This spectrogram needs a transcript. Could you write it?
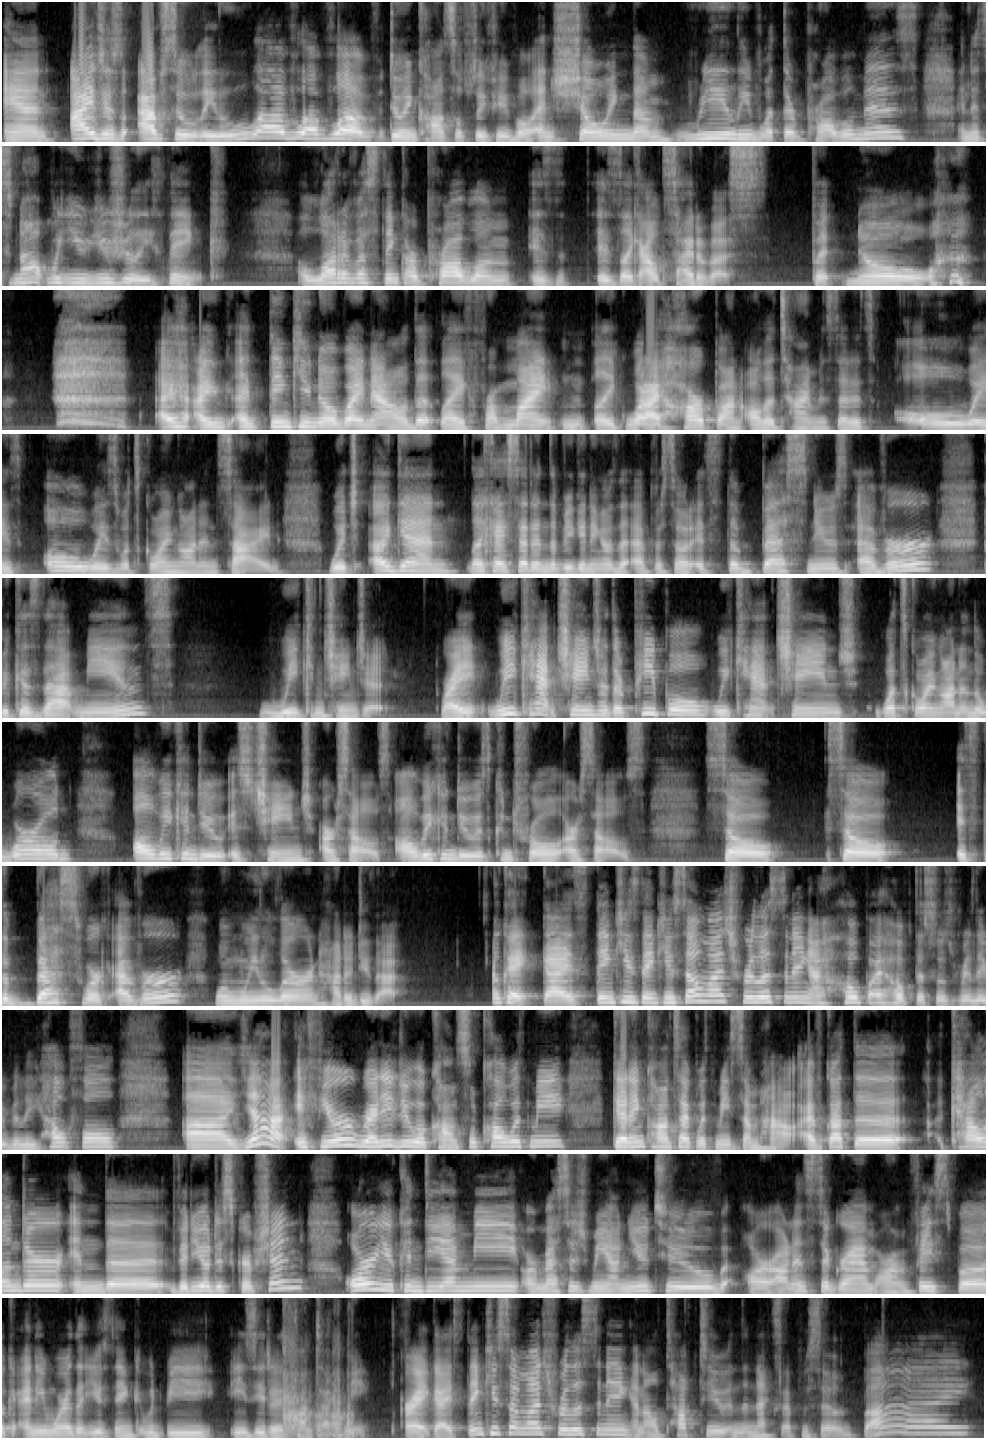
And I just absolutely love, love, love doing consults with people and showing them really what their problem is. And it's not what you usually think. A lot of us think our problem is is like outside of us. But no. I, I, I think you know by now that like from my like what I harp on all the time is that it's always always what's going on inside which again like I said in the beginning of the episode it's the best news ever because that means we can change it right? We can't change other people. We can't change what's going on in the world. All we can do is change ourselves. All we can do is control ourselves. So so it's the best work ever when we learn how to do that. Okay, guys, thank you, thank you so much for listening. I hope, I hope this was really, really helpful. Uh, yeah, if you're ready to do a consult call with me, get in contact with me somehow. I've got the calendar in the video description, or you can DM me or message me on YouTube or on Instagram or on Facebook, anywhere that you think it would be easy to contact me. All right, guys, thank you so much for listening, and I'll talk to you in the next episode. Bye.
